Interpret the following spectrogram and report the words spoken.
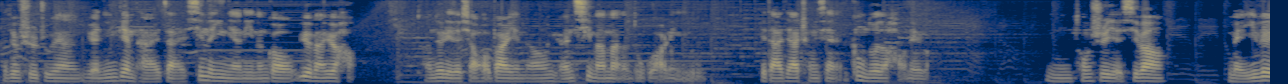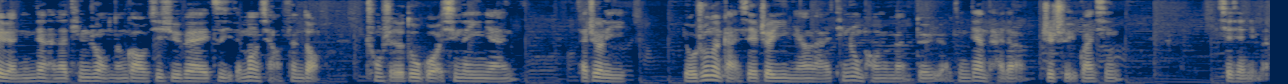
那就是祝愿远近电台在新的一年里能够越办越好，团队里的小伙伴也能元气满满的度过2015，给大家呈现更多的好内容。嗯，同时也希望每一位远近电台的听众能够继续为自己的梦想奋斗，充实的度过新的一年。在这里，由衷的感谢这一年来听众朋友们对远近电台的支持与关心，谢谢你们。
